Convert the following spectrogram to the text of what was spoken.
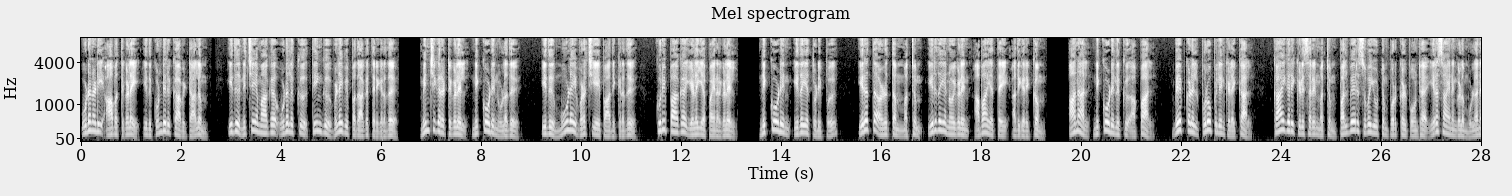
உடனடி ஆபத்துகளை இது கொண்டிருக்காவிட்டாலும் இது நிச்சயமாக உடலுக்கு தீங்கு விளைவிப்பதாக தெரிகிறது. மின்சிகரெட்டுகளில் நிக்கோடின் உள்ளது. இது மூளை வளர்ச்சியை பாதிக்கிறது. குறிப்பாக இளைய பயனர்களில் நிக்கோடின் இதயத் துடிப்பு இரத்த அழுத்தம் மற்றும் இருதய நோய்களின் அபாயத்தை அதிகரிக்கும். ஆனால் நிக்கோடினுக்கு அப்பால் வேப்களில் புரோப்பிலின் கிடைக்கால் காய்கறி கிளிசரின் மற்றும் பல்வேறு சுவையூட்டும் பொருட்கள் போன்ற இரசாயனங்களும் உள்ளன.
